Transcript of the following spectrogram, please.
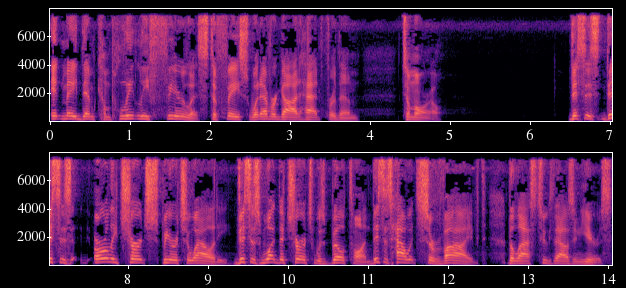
it made them completely fearless to face whatever God had for them tomorrow. This is, this is early church spirituality. This is what the church was built on. This is how it survived the last 2,000 years.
